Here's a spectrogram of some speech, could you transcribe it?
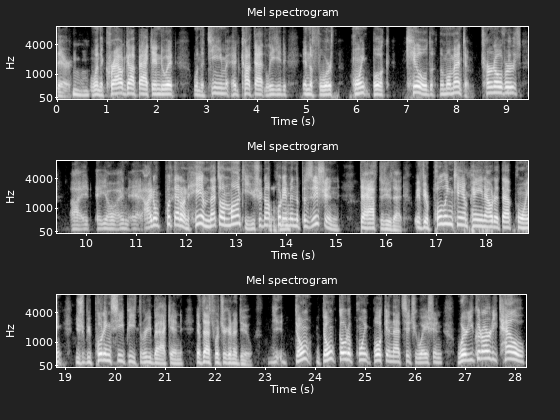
there. Mhm. when the crowd got back into it, when the team had cut that lead in the fourth, Point Book killed the momentum. Turnovers, uh, it, uh, you know, and uh, I don't put that on him. That's on Monty. You should not put him in the position to have to do that. If you're pulling Cam Payne out at that point, you should be putting CP3 back in if that's what you're going to do. Don't don't go to Point Book in that situation where you could already tell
